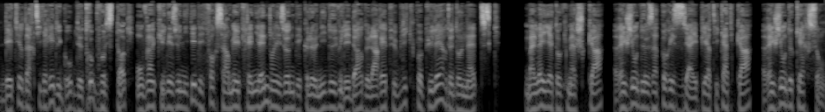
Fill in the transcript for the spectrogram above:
des tirs d'artillerie du groupe de troupes Vostok ont vaincu des unités des forces armées ukrainiennes dans les zones des colonies de Vuledar de la République populaire de Donetsk, Malaya Tokmashka, région de Zaporizhia et Piatikatka, région de Kherson.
